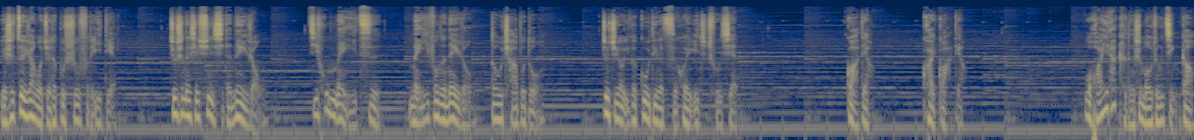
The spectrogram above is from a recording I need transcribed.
也是最让我觉得不舒服的一点。就是那些讯息的内容，几乎每一次、每一封的内容都差不多，就只有一个固定的词汇一直出现：挂掉，快挂掉。我怀疑它可能是某种警告，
